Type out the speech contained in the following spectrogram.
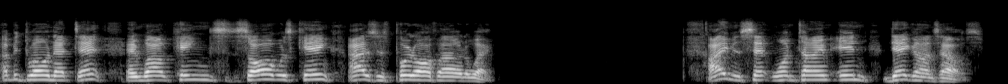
I've been dwelling in that tent, and while King Saul was king, I was just put off out of the way. I even sent one time in Dagon's house.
